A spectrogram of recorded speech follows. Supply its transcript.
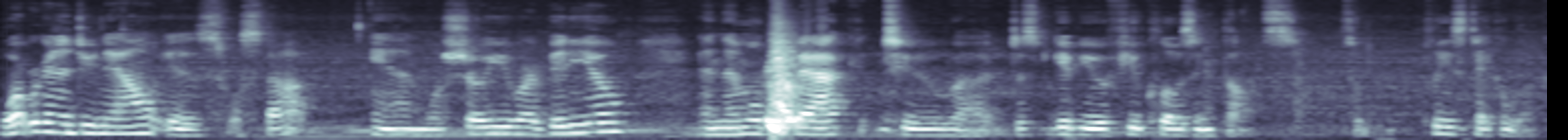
what we're going to do now is we'll stop and we'll show you our video, and then we'll be back to uh, just give you a few closing thoughts. So please take a look.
